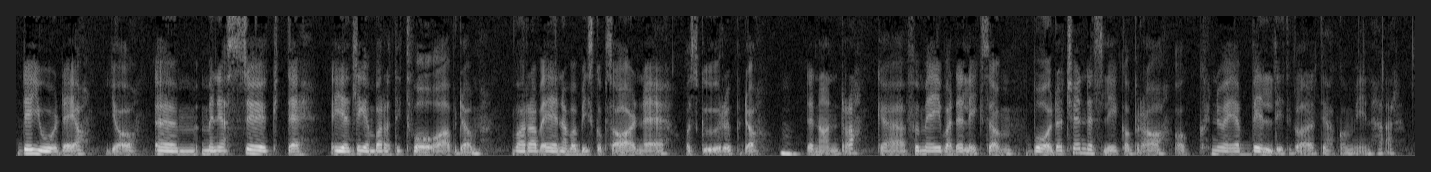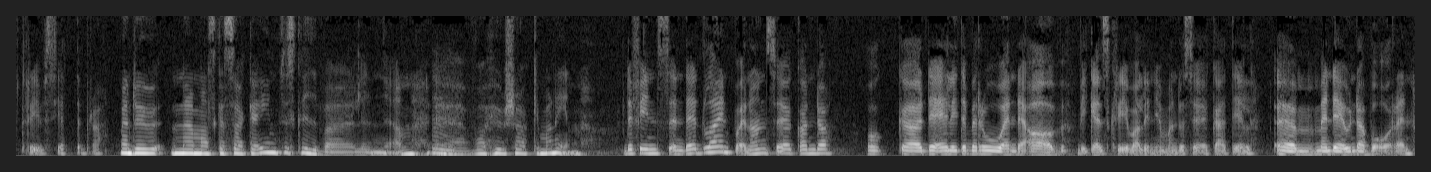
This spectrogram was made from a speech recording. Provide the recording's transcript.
det gjorde jag. Ja. Um, men jag sökte egentligen bara till två av dem varav ena var biskops Arne och Skurup då, mm. den andra. Och eh, för mig var det liksom, båda kändes lika bra och nu är jag väldigt glad att jag har kommit in här. Trivs jättebra. Men du, när man ska söka in till skrivarlinjen, mm. eh, vad, hur söker man in? Det finns en deadline på en ansökan då och uh, det är lite beroende av vilken skrivarlinje man då söker till. Um, men det är under våren.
